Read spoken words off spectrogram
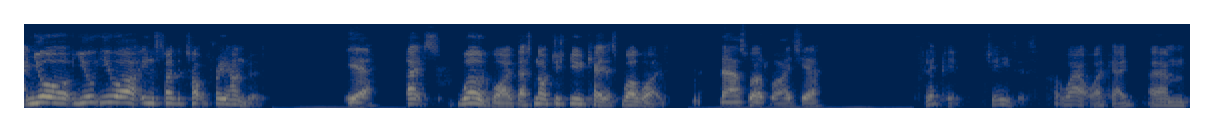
And you're you you are inside the top 300. Yeah. That's worldwide. That's not just UK. That's worldwide. No, that's worldwide. Yeah. Flipping. Jesus! Wow. Okay. Um,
